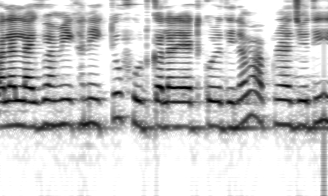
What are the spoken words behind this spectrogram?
কালার লাগবে। আমি এখানে একটু ফুড কালার অ্যাড করে দিলাম। আপনারা যদি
